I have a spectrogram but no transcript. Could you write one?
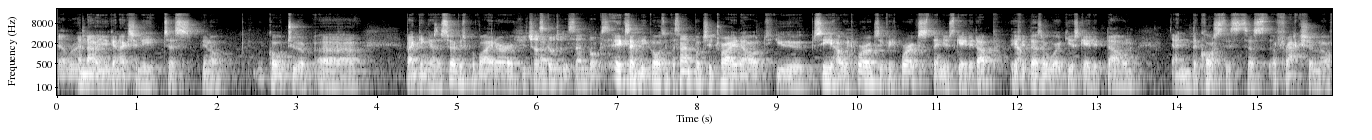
Yeah, right. And now you can actually just you know go to a uh, banking as a service provider. You just uh, go to the sandbox. Exactly, go to the sandbox. You try it out. You see how it works. If it works, then you scale it up. If it doesn't work, you scale it down. And the cost is just a fraction of,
